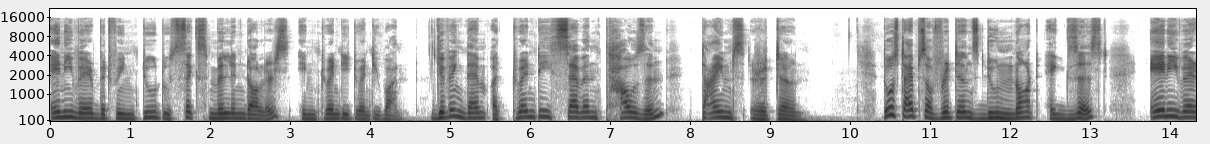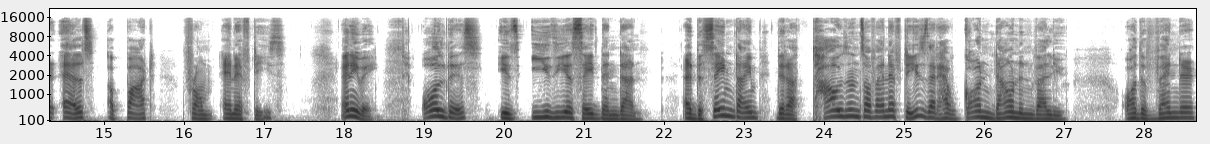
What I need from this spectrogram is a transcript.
anywhere between 2 to 6 million dollars in 2021, giving them a 27,000 times return. Those types of returns do not exist anywhere else apart from NFTs. Anyway, all this is easier said than done. At the same time, there are thousands of NFTs that have gone down in value or the vendor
